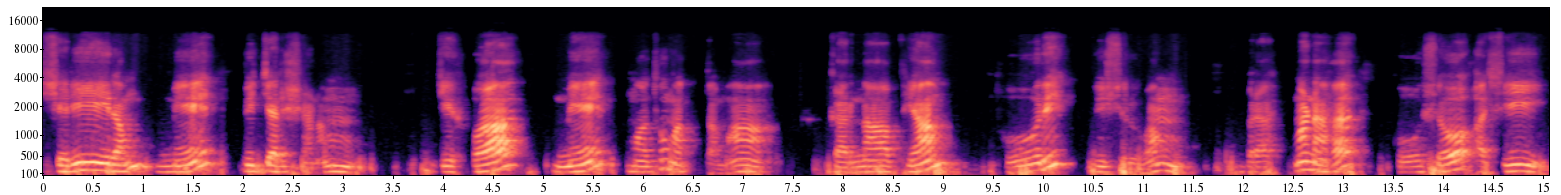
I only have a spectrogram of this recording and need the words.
శరీరం మే విచర్షణం. జిహ్వా మే మధుమత్తమా. కర్ణాభ్యాం భూరి విశ్రువం. బ్రహ్మణ కోశో అసి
